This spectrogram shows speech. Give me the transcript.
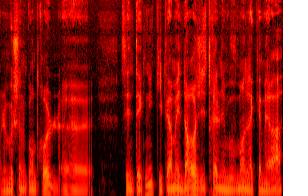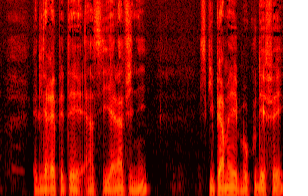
le motion control, euh, c'est une technique qui permet d'enregistrer les mouvements de la caméra et de les répéter ainsi à l'infini, ce qui permet beaucoup d'effets,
